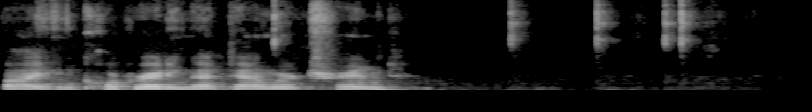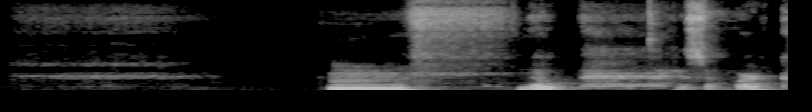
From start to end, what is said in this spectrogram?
By incorporating that downward trend. Hmm, nope, doesn't work.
